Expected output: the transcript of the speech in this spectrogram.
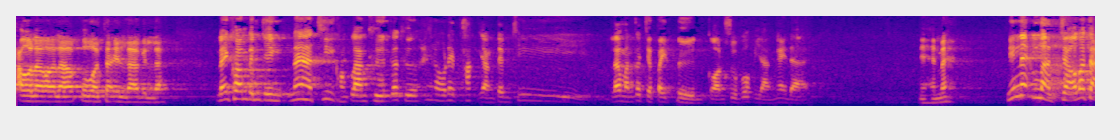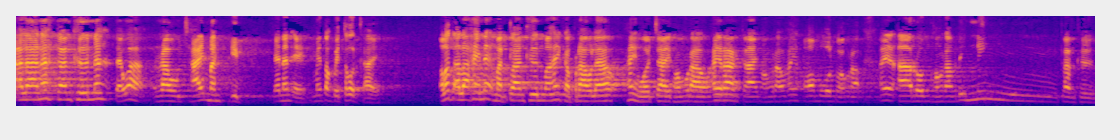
ฮาวลาวะลาปัวตะอิลลาบิลละในความเป็นจริงหน้าที่ของกลางคืนก็คือให้เราได้พักอย่างเต็มที่ แล้วมันก็จะไปตื่นก่อนซูบกอย่างง่ายได้เนี่ยเห็นไหมนี่เนืหมัดจากอัลลอฮฺตาลานะกลางคืนนะ แต่ว่าเราใช้มันผิดแค่นั้นเอง ไม่ต้องไปโทษใครอัลลอฮฺตาลาให้เนืหมัดกลางคืนมาให้กับเราแล้ว ให้หัวใจของเรา ให้ร่างกายของเรา ให้ฮอร์โมนของเรา ให้อารมณ์ของเราได้นิ่งกลางคืน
